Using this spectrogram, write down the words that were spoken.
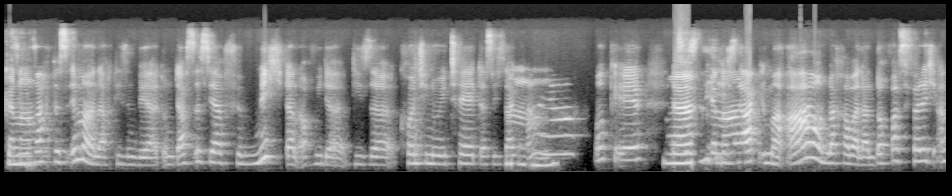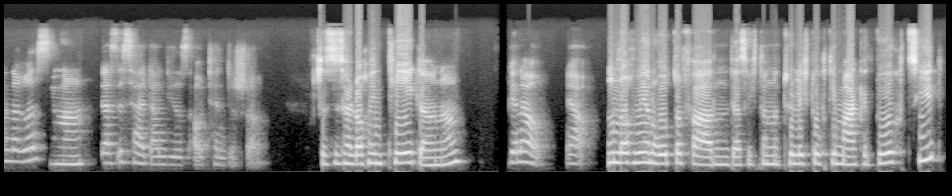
genau. Sie macht es immer nach diesem Wert. Und das ist ja für mich dann auch wieder diese Kontinuität, dass ich sage, mhm. ah ja, okay, Ja, das ist nicht, genau. ich sage immer A und mache aber dann doch was völlig anderes. Genau. Das ist halt dann dieses Authentische. Das ist halt auch integer, ne? Genau, ja. Und auch wie ein roter Faden, der sich dann natürlich durch die Marke durchzieht,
